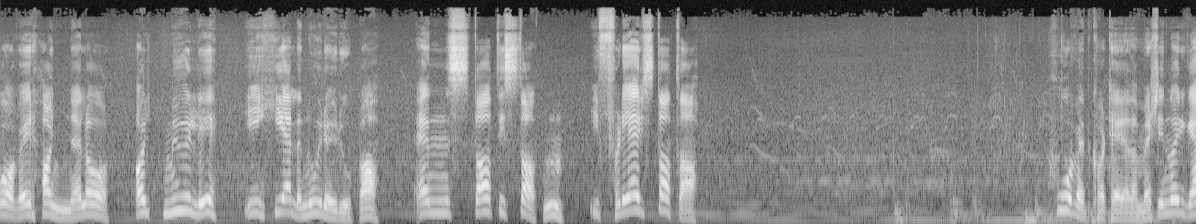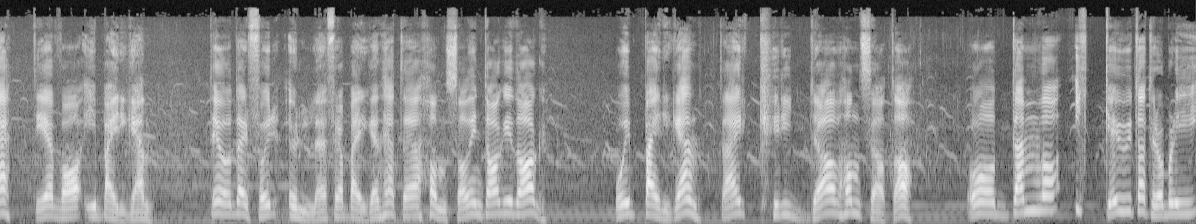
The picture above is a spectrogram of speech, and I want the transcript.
over handel og alt mulig i hele Nord-Europa. En stat i staten. I flere stater. Hovedkvarteret deres i Norge, det var i Bergen. Det er jo derfor ølet fra Bergen heter Hansa den dag i dag. Og i Bergen, der krydde det av hanseater. Og de var ikke ute etter å bli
